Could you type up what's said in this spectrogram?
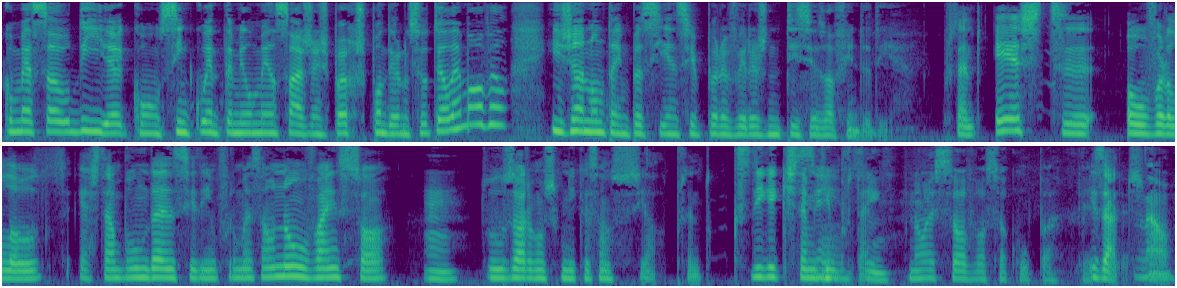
começa o dia com 50 mil mensagens para responder no seu telemóvel e já não tem paciência para ver as notícias ao fim do dia. Portanto, este overload, esta abundância de informação, não vem só hum. dos órgãos de comunicação social. Portanto, que se diga que isto é sim, muito importante. Sim, não é só a vossa culpa. Exato. Não.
